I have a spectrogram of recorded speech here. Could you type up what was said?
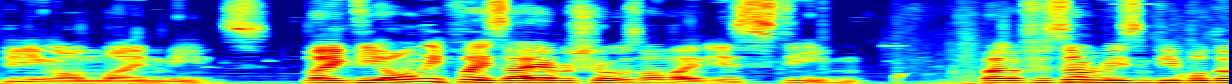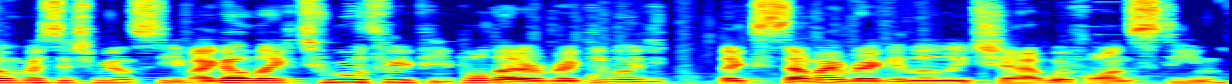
being online means. Like, the only place I ever show is online is Steam, but for some reason, people don't message me on Steam. I got like two or three people that I regularly, like semi-regularly chat with on Steam.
